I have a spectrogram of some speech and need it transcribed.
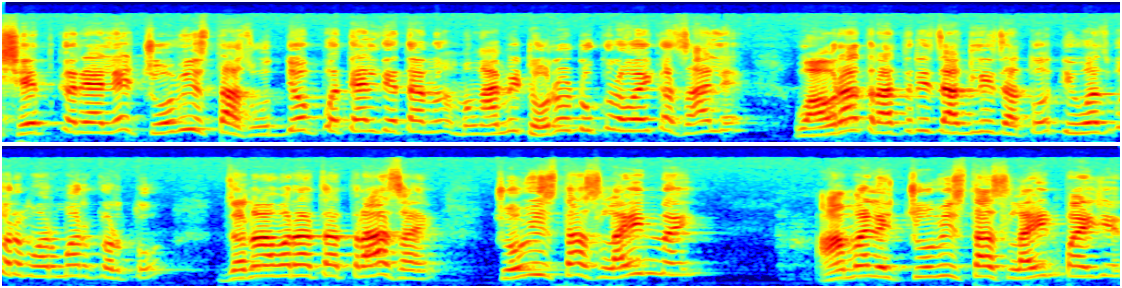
शेतकऱ्याले चोवीस तास उद्योगपत्याला देताना मग आम्ही ढोरं डुकरं वय कसं आले वावरात रात्री जागली जातो दिवसभर मरमर करतो. जनावराचा त्रास आहे चोवीस तास लाईन नाही. आम्हाला चोवीस तास लाईन पाहिजे.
